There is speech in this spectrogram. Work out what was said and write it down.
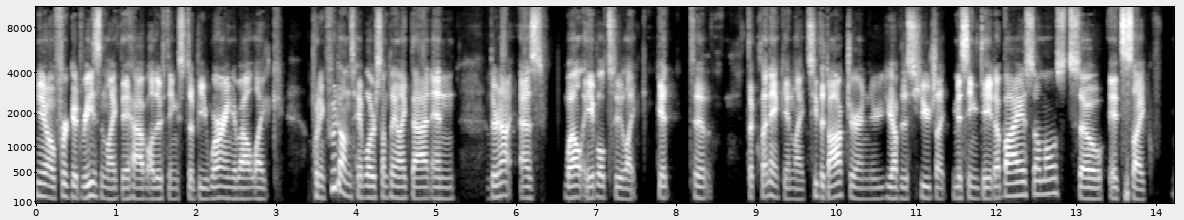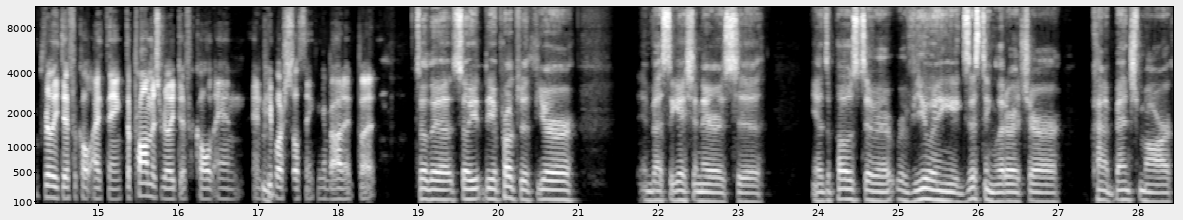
you know, for good reason. Like they have other things to be worrying about, like putting food on the table or something like that, and they're not as well able to like get to the clinic and like see the doctor and you have this huge like missing data bias almost so it's like really difficult i think the problem is really difficult and and mm. people are still thinking about it but so the so the approach with your investigation there is to you know, as opposed to reviewing existing literature, kind of benchmark,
